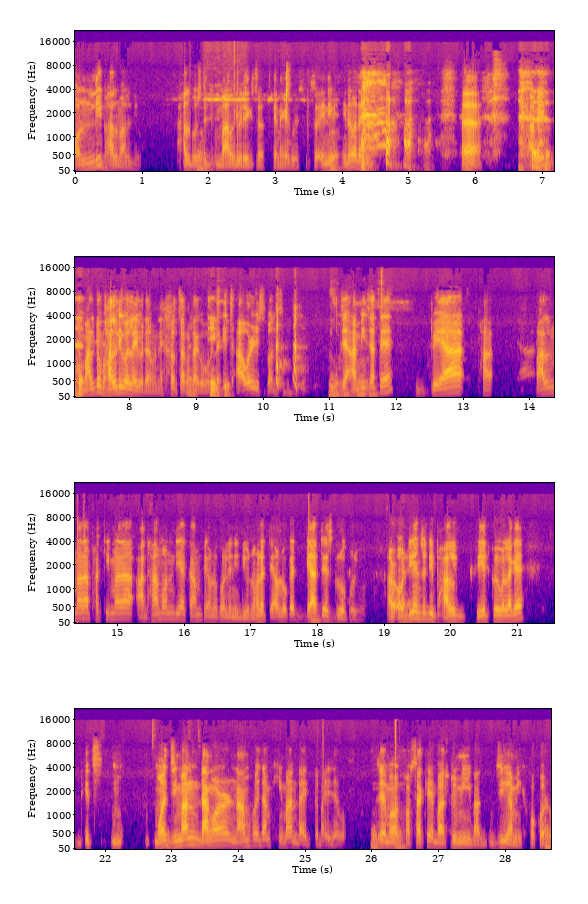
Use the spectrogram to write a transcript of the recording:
অনলি ভাল মাল দিওঁ। ভাল বস্তু মাল দিওঁ দেখিছ কেনেকে কৈছো চ' এনিৱে ইনো হা আমি মালটো ভাল দিব লাগিব তাৰমানে সঁচা কথা ক'ব ইটছ আৱাৰ ৰেচপনচিবিলিটি যে আমি যাতে বেয়া পাল মাৰা ফাঁকি মাৰা আধা মন দিয়া কাম তেওঁলোকলৈ নিদিওঁ। নহলে তেওঁলোকে বেয়া টেষ্ট গ্ৰ' কৰিব। আৰু অডিয়েঞ্চ যদি ভাল ক্ৰিয়েট কৰিব লাগে ইটছ মই যিমান ডাঙৰ নাম হৈ যাম সিমান দায়িত্ব বাঢ়ি যাব। যে মই সঁচাকে বা তুমি বা যি আমি সকলো।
